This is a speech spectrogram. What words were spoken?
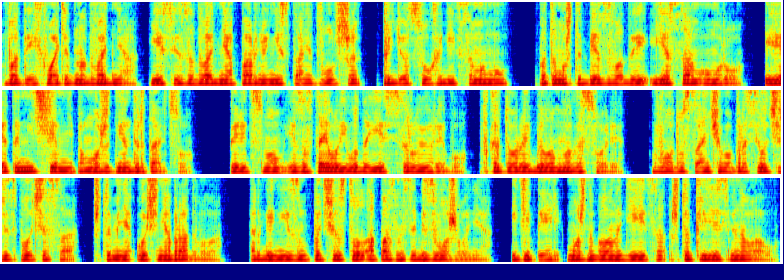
Воды хватит на два дня. Если за два дня парню не станет лучше, придется уходить самому, потому что без воды я сам умру, и это ничем не поможет неандертальцу. Перед сном я заставил его доесть сырую рыбу, в которой было много соли. Воду Санчо попросил через полчаса, что меня очень обрадовало. Организм почувствовал опасность обезвоживания, и теперь можно было надеяться, что кризис миновал.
